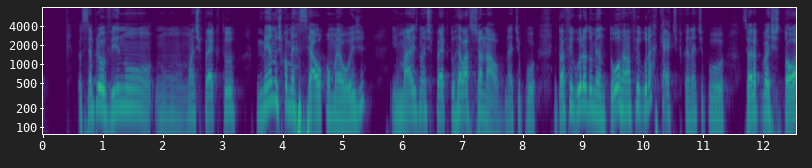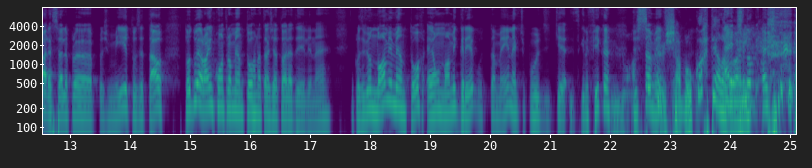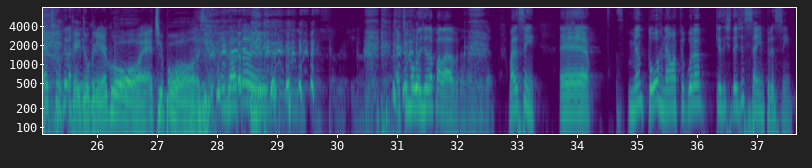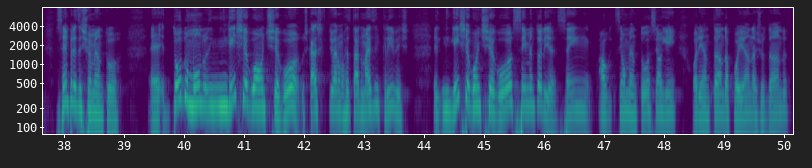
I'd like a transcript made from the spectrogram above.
eu sempre ouvi num, num aspecto menos comercial como é hoje e mais no aspecto relacional, né? Tipo, então a figura do mentor é uma figura arquétipica, né? Tipo, você olha para a história, você olha para os mitos e tal, todo herói encontra um mentor na trajetória dele, né? Inclusive o nome mentor é um nome grego também, né? Tipo, de, que significa Nossa, justamente meu, chamou o Cortella agora, hein? etno, et- etnografia. Veio do grego, é tipo... Exatamente. A etimologia da palavra. Não, engano. Mas assim, é, mentor, né, é uma figura que existe desde sempre, assim. Sempre existiu um mentor. É, todo mundo, ninguém chegou aonde chegou, os caras que tiveram resultados mais incríveis, ninguém chegou onde chegou sem mentoria, sem, sem um mentor, sem alguém orientando, apoiando, ajudando.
